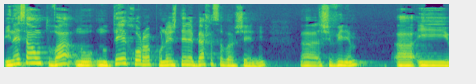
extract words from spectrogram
и не само това, но, но тези хора, понеже те не бяха съвършени, а, ще видим, а, и,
